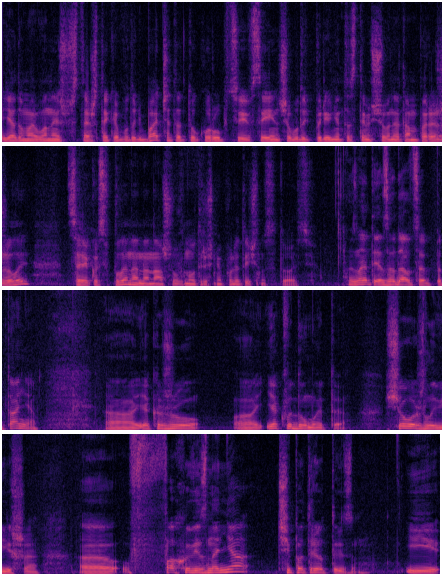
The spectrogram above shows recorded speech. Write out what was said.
я думаю, вони ж все ж таки будуть бачити ту корупцію і все інше будуть порівняти з тим, що вони там пережили. Це якось вплине на нашу внутрішню політичну ситуацію. Ви знаєте, я задав це питання. Е, Я кажу, е, як ви думаєте, що важливіше, е, фахові знання чи патріотизм? І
